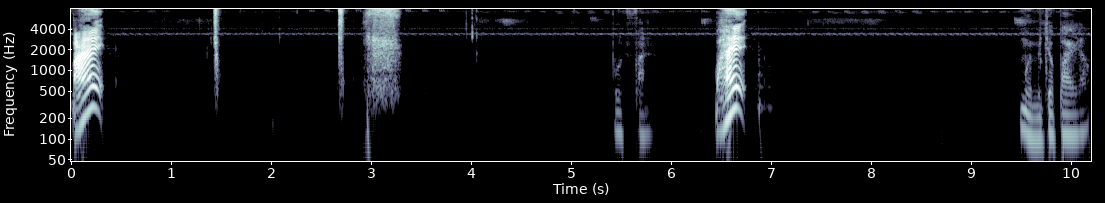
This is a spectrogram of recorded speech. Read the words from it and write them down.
ไป ปวดฟัน ไป เหมือนมันจะไปแล้ว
